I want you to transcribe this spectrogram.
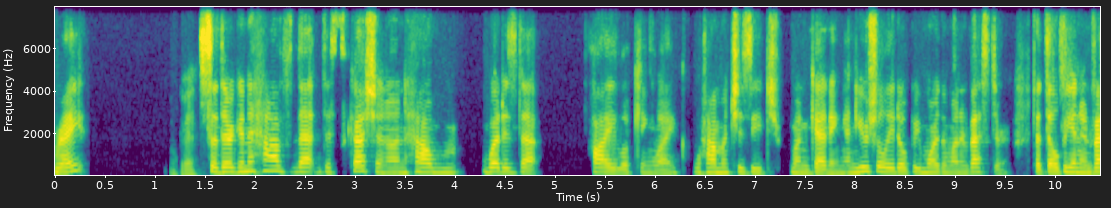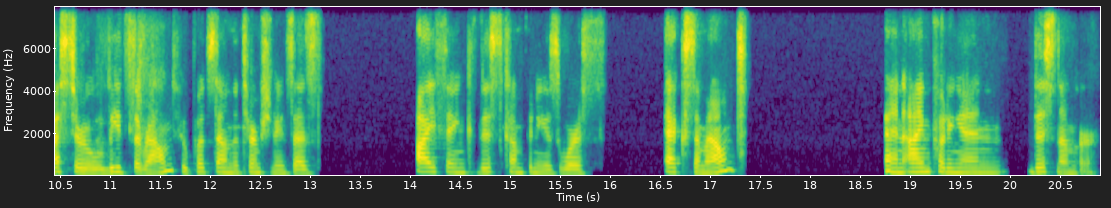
right? Okay. So they're going to have that discussion on how what is that pie looking like how much is each one getting and usually it'll be more than one investor but there'll be an investor who leads the round who puts down the term sheet and says I think this company is worth X amount, and I'm putting in this number.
